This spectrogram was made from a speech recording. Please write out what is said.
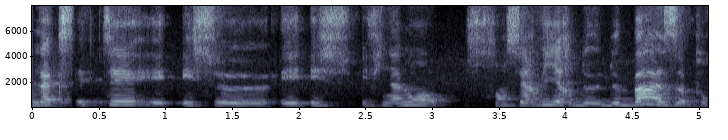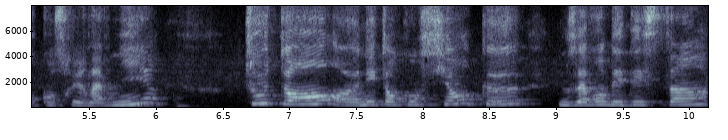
l'accepter et, finalement s'en servir de, base pour construire l'avenir, tout en euh, étant conscient que nous avons des destins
